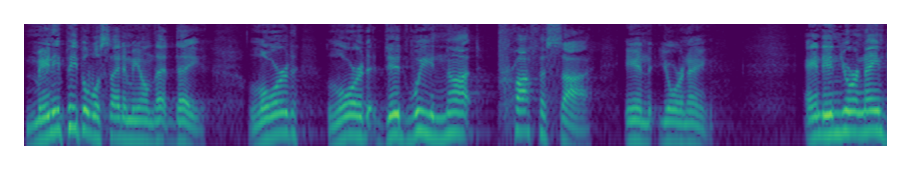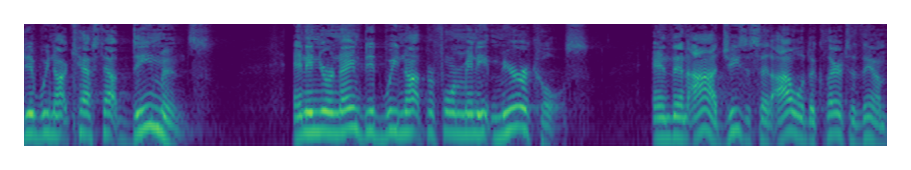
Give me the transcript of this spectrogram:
Many people will say to me on that day, Lord, Lord, did we not prophesy in your name? And in your name did we not cast out demons? And in your name did we not perform many miracles? And then I, Jesus said, I will declare to them,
